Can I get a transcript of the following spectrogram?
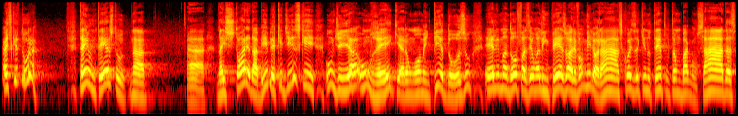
a Escritura. Tem um texto na ah, na história da Bíblia que diz que um dia um rei, que era um homem piedoso, ele mandou fazer uma limpeza. Olha, vamos melhorar, as coisas aqui no templo estão bagunçadas,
